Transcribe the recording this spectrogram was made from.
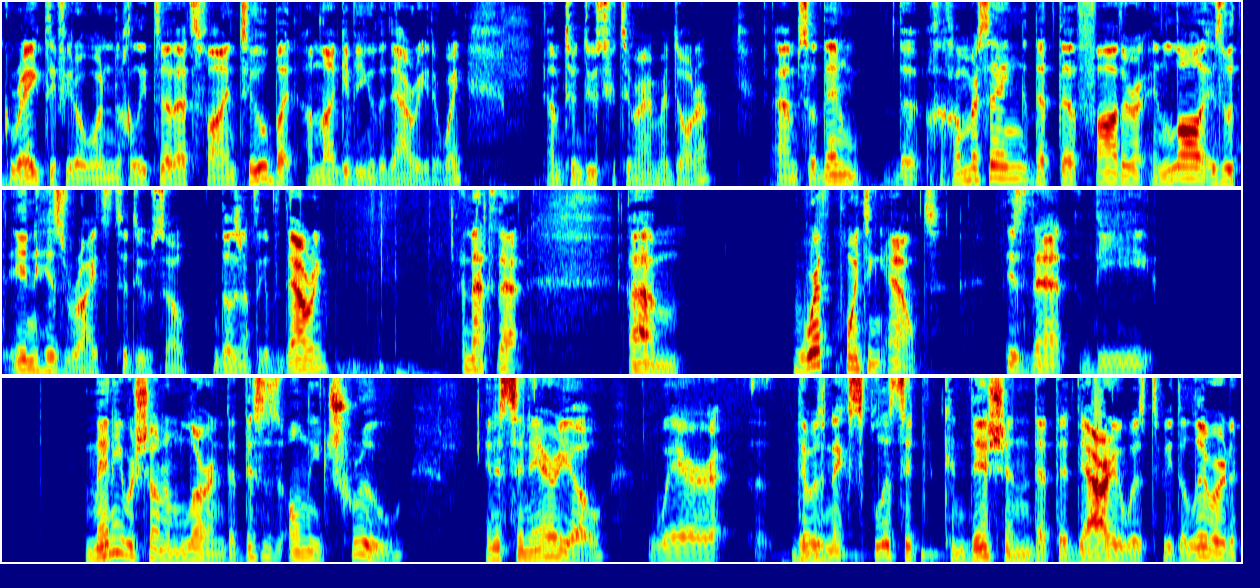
great. If you don't want to chalitza, that's fine too. But I'm not giving you the dowry either way. Um, to induce you to marry my daughter. Um, so then the Chacham are saying that the father-in-law is within his rights to do so. He doesn't have to give the dowry. And that's that. Um, worth pointing out is that the many Rishonim learn that this is only true in a scenario where there was an explicit condition that the dowry was to be delivered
